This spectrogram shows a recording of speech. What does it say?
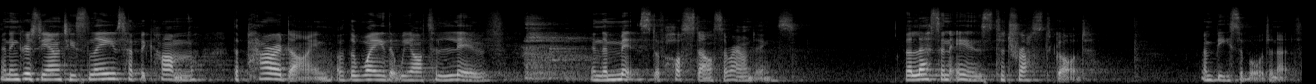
And in Christianity, slaves have become the paradigm of the way that we are to live in the midst of hostile surroundings. The lesson is to trust God and be subordinate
